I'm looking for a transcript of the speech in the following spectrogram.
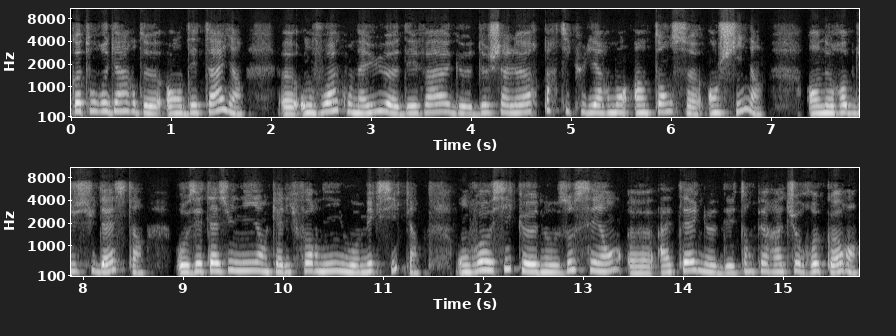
Quand on regarde en détail, euh, on voit qu'on a eu euh, des vagues de chaleur particulièrement intenses en Chine, en Europe du Sud-Est, aux États-Unis, en Californie ou au Mexique. On voit aussi que nos océans euh, atteignent des températures records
